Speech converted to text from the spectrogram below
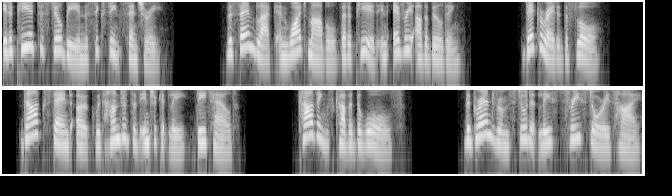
It appeared to still be in the 16th century. The same black and white marble that appeared in every other building decorated the floor. Dark stained oak with hundreds of intricately detailed carvings covered the walls. The grand room stood at least three stories high.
